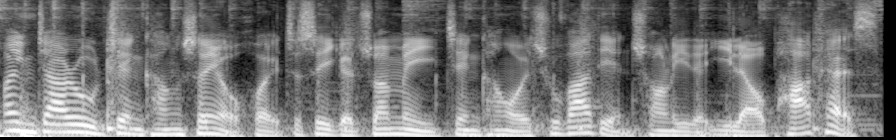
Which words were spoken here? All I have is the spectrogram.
欢迎加入健康声友会，这是一个专门以健康为出发点创立的医疗 podcast，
